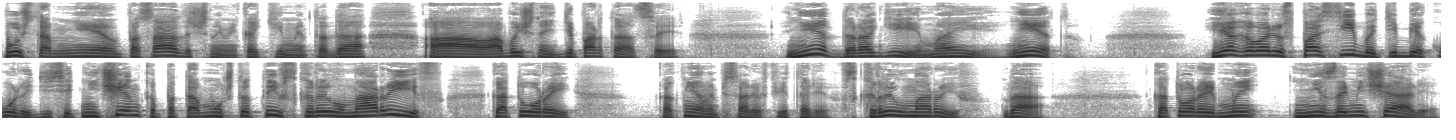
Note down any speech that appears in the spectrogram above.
Пусть там не посадочными какими-то, да, а обычной депортацией. Нет, дорогие мои, нет. Я говорю спасибо тебе, Коля Десятниченко, потому что ты вскрыл нарыв, который, как мне написали в Твиттере, вскрыл нарыв, да которые мы не замечали.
